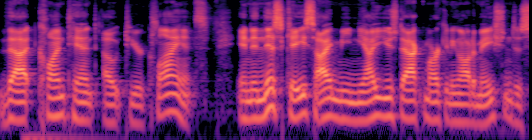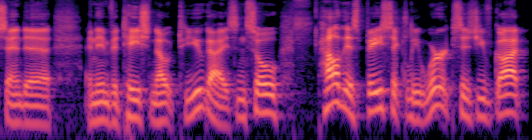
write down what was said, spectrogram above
that content out to your clients. And in this case, I mean, I used Act Marketing Automation to send a, an invitation out to you guys. And so how this basically works is you've got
